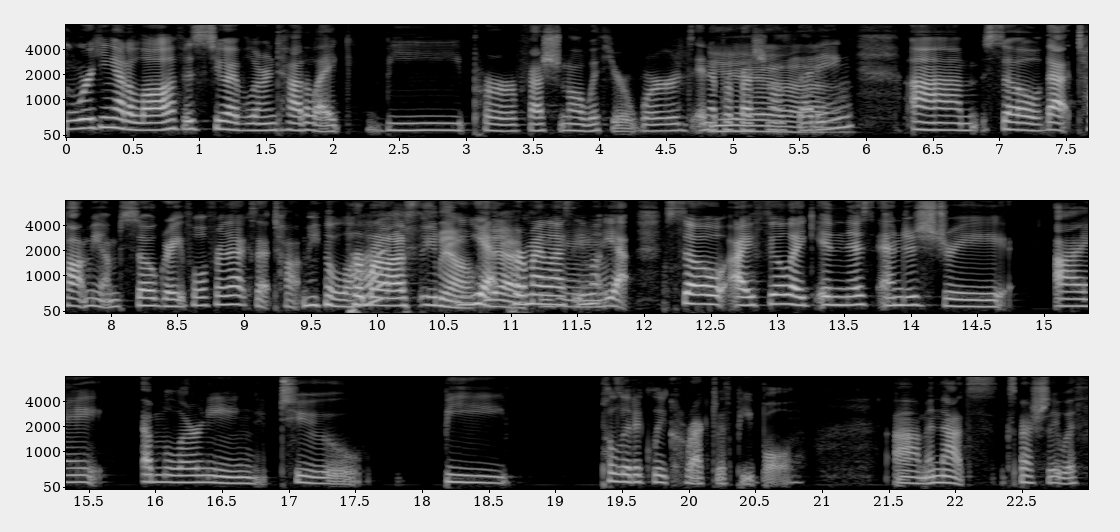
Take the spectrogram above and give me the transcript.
working at a law office too. I've learned how to like be professional with your words in a professional setting. Um. So that taught me. I'm so grateful for that because that taught me a lot. Per my last email. Yeah, Yes. per my last Mhm. email. Yeah. So I feel like in this industry, I am learning to be politically correct with people. um, and that's especially with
